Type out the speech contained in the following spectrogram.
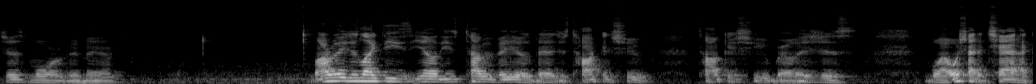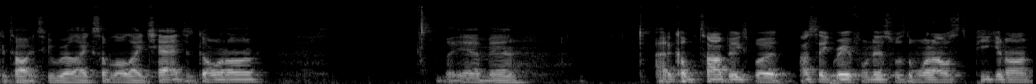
Just more of it, man. But I really just like these, you know, these type of videos, man. Just talk and shoot. Talk and shoot, bro. It's just, boy, I wish I had a chat I could talk to, bro. Like some little like chat just going on. But yeah, man. I had a couple topics, but I say gratefulness was the one I was peeking on.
